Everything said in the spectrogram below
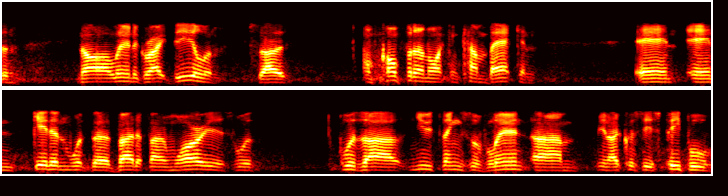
and you know, I learned a great deal, and so I'm confident I can come back and and and get in with the Vodafone Warriors with with uh, new things we've learned. Um, you know, because there's people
